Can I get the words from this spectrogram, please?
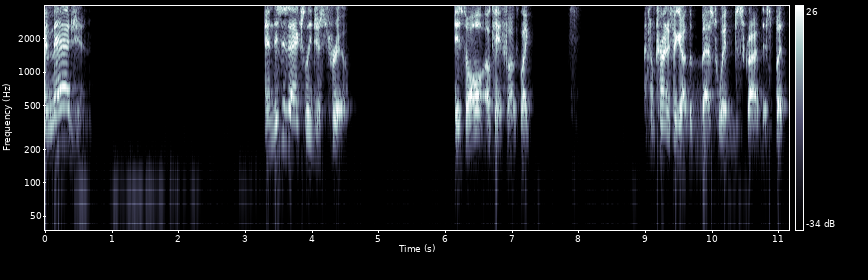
Imagine and this is actually just true. It's all okay, folks. Like, I'm trying to figure out the best way to describe this, but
